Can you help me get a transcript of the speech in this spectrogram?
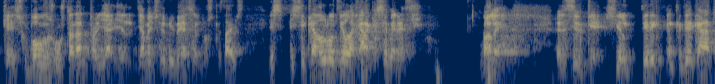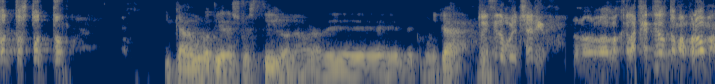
que supongo que os gustarán, pero ya, ya me mi veces los que estáis. Es, es, que cada uno tiene la cara que se merece, ¿vale? Es decir, que si el, tiene, el que tiene cara tonto es tonto. Y cada uno tiene su estilo a la hora de comunicar. Estoy diciendo muy en serio. No, no, lo que la gente se lo toma broma.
